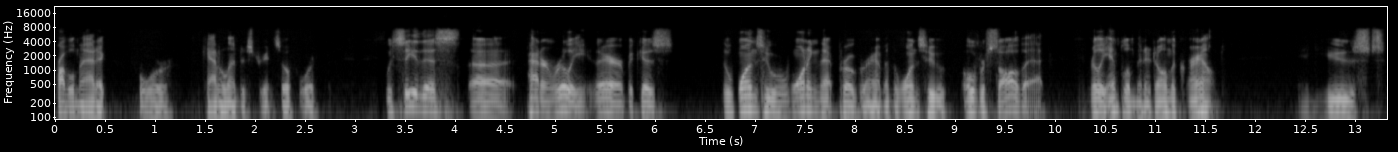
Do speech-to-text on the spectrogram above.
problematic for the cattle industry and so forth. We see this uh, pattern really there because the ones who were wanting that program and the ones who oversaw that really implemented on the ground and used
